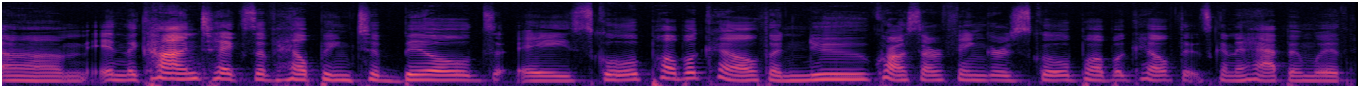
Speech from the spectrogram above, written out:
um, in the context of helping to build a school of public health, a new cross our fingers school of public health that's going to happen with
